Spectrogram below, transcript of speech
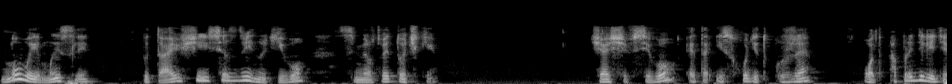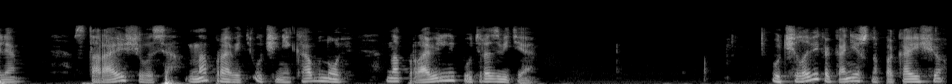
новые мысли, пытающиеся сдвинуть его с мертвой точки. Чаще всего это исходит уже от определителя – старающегося направить ученика вновь на правильный путь развития. У человека, конечно, пока еще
